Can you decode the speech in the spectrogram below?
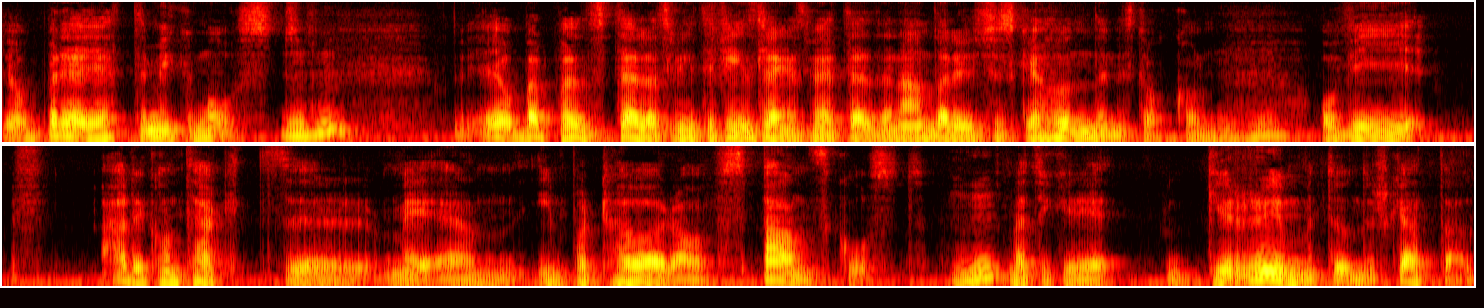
jobbade jag jättemycket med ost. Jag jobbade på ett ställe som inte finns längre som heter Den Andalusiska hunden i Stockholm. Och vi hade kontakt eh, med en importör av spansk ost. Som jag tycker är grymt underskattad.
